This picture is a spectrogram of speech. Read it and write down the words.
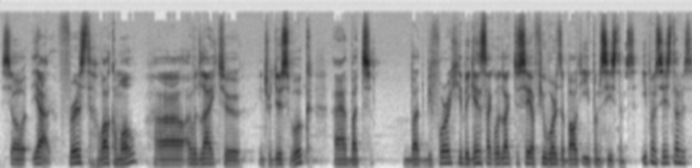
So yeah, first, welcome all. Uh, I would like to introduce Vuk, uh, but but before he begins, I would like to say a few words about EPAM Systems. EPAM Systems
